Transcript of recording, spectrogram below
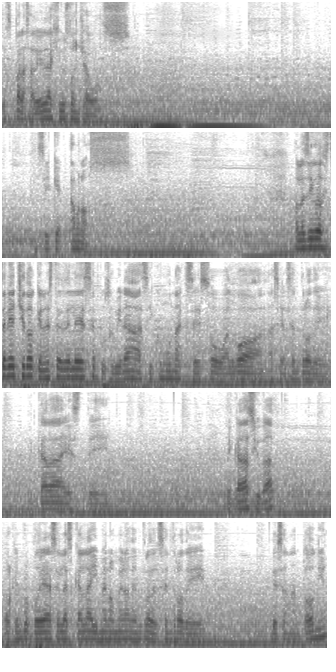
Es para salir a Houston, chavos. Así que vámonos. No les digo, estaría chido que en este DLS pues hubiera así como un acceso o algo hacia el centro de, de cada este de cada ciudad. Por ejemplo, podría hacer la escala y menos menos dentro del centro de, de San Antonio.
